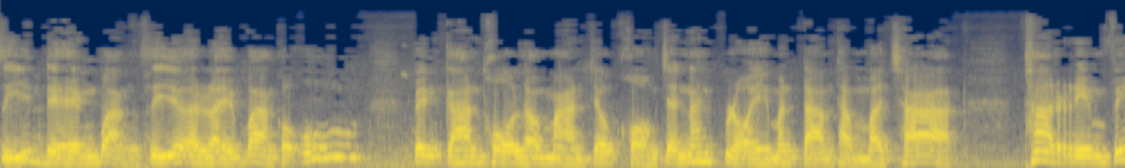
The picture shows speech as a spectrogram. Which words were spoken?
สีแดงบ้าง สีอะไรบ้างก็โอ้เป็นการทรมานเจ้าของจะนั่นปล่อยมันตามธรรมชาติ ถ้าริมฝี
